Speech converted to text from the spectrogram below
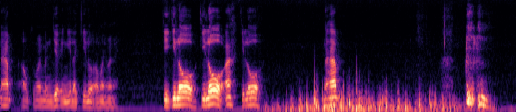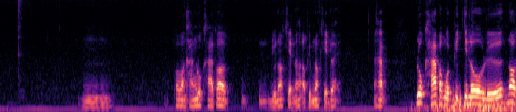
นะครับเอาทำไมมันเยอะอย่างนี้ล่ะกิโลเอาไหมไหมกี่กิโลกิโลอะกิโลนะครับอืม ราะบางครั้งลูกค้าก็อยู่นอกเขตเนาะเอาพิมพ์นอกเขตด้วยนะครับ ลูกค้าปักหมุดผิดกิโลหรือนอก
